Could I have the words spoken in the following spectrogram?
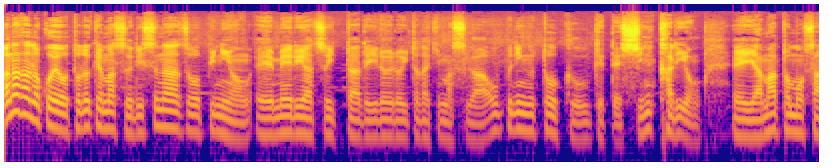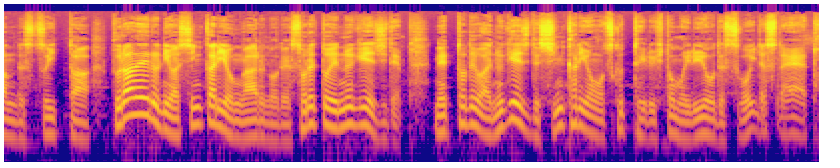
あなたの声を届けますリスナーズオピニオン、えー、メールやツイッターでいろいろいただきますが、オープニングトークを受けてシンカリオン、えー、山友さんです、ツイッター。プラレールにはシンカリオンがあるので、それと N ゲージで、ネットでは N ゲージでシンカリオンを作っている人もいるようですごいですね、と。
